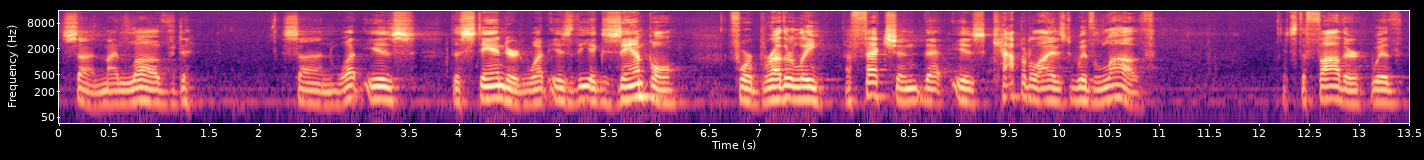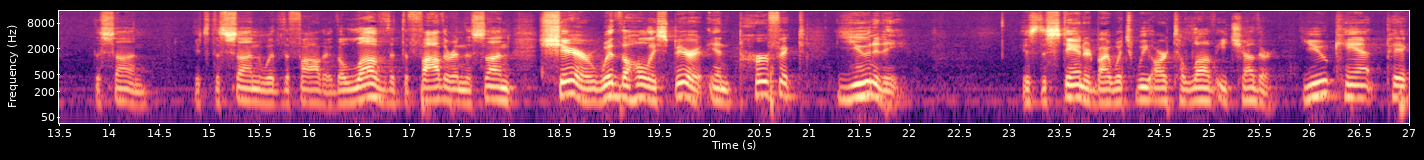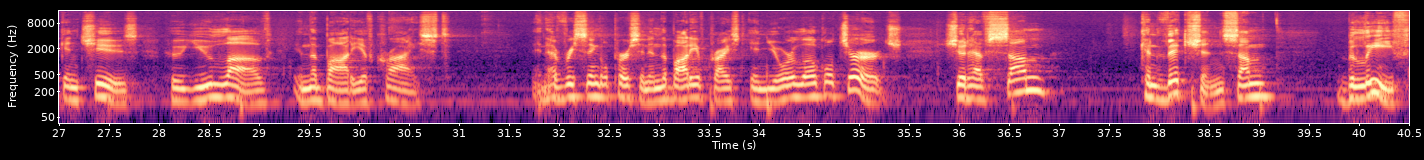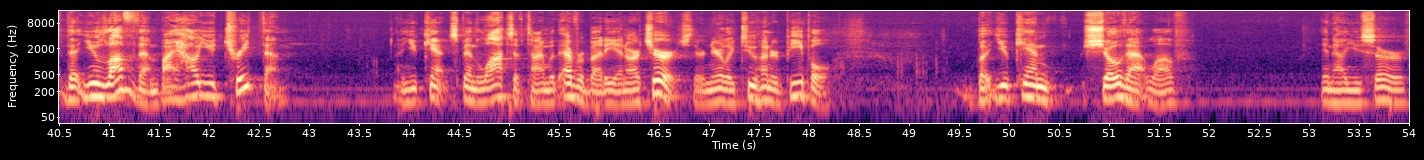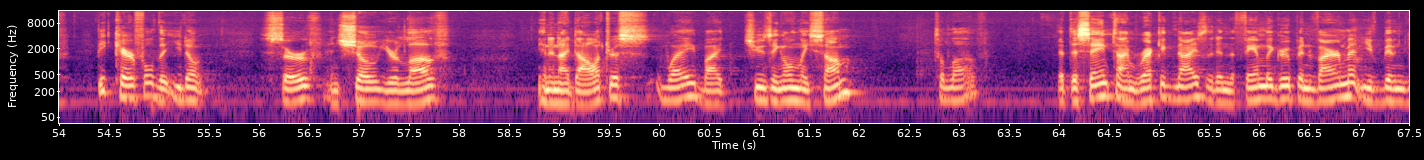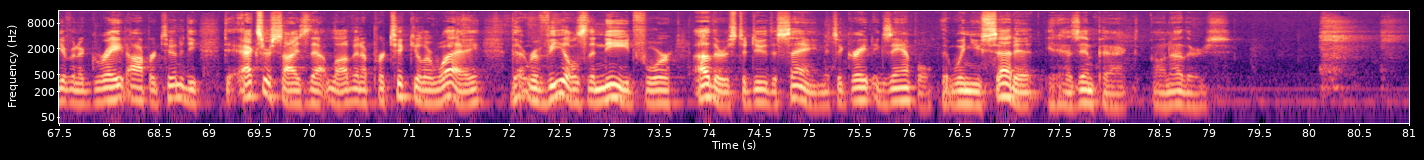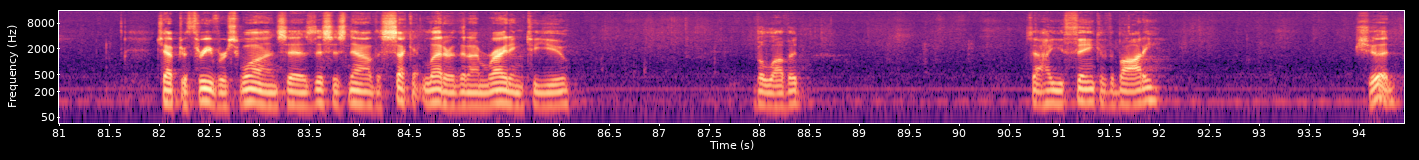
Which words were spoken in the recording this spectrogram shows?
Son, my loved Son. What is the standard? What is the example for brotherly affection that is capitalized with love. It's the Father with the Son. It's the Son with the Father. The love that the Father and the Son share with the Holy Spirit in perfect unity is the standard by which we are to love each other. You can't pick and choose who you love in the body of Christ. And every single person in the body of Christ in your local church should have some conviction, some belief that you love them by how you treat them. You can't spend lots of time with everybody in our church. There are nearly 200 people. But you can show that love in how you serve. Be careful that you don't serve and show your love in an idolatrous way by choosing only some to love. At the same time, recognize that in the family group environment, you've been given a great opportunity to exercise that love in a particular way that reveals the need for others to do the same. It's a great example that when you set it, it has impact on others. Chapter 3, verse 1 says, This is now the second letter that I'm writing to you, beloved. Is that how you think of the body? Should.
